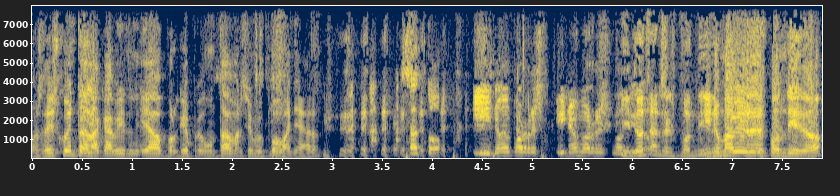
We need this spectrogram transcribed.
¿Os dais cuenta de la que habéis liado porque he preguntado a ver si me puedo bañar? Exacto. Y no hemos, res- y no hemos Y respondido. no te has respondido. Y no me habéis respondido.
